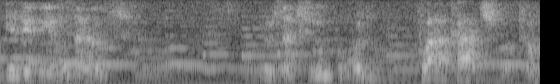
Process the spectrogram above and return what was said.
Obierzemy ją zaraz już zaczynam powoli płakać, bo to...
